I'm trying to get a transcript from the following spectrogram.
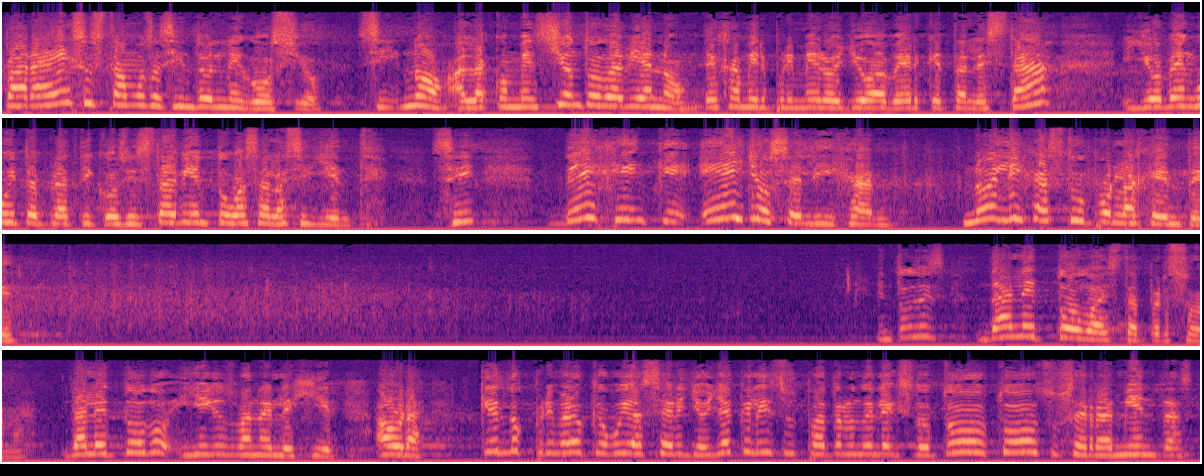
Para eso estamos haciendo el negocio. Sí, no, a la convención todavía no. Déjame ir primero yo a ver qué tal está y yo vengo y te platico. Si está bien, tú vas a la siguiente. ¿Sí? Dejen que ellos elijan. No elijas tú por la gente. Entonces, dale todo a esta persona, dale todo y ellos van a elegir. Ahora, ¿qué es lo primero que voy a hacer yo? Ya que le hice sus patrones del éxito, todo, todas sus herramientas,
